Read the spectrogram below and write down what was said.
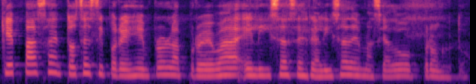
¿qué pasa entonces si por ejemplo la prueba ELISA se realiza demasiado pronto?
